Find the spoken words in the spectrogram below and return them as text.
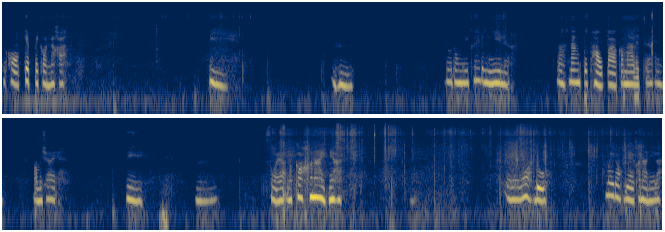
จะขอเก็บไปก่อนนะคะ นี่ดูตรงนี้ขึ้นเป็นนี่เลยอะนั่งปุบเผาปากก็มาเลยจ้าเอไม่ใช่ นี่สวยอะแล้วก็ข้างหน้าอีกเนี่ยค่ะ โอ้ดูทำไมดอกใหญ่ขนาดนี้ล่ะ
